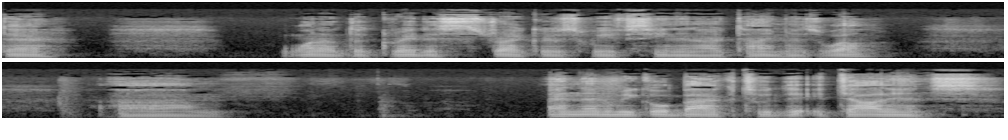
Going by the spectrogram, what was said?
there. One of the greatest strikers we've seen in our time as well. Um, and then we go back to the Italians.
